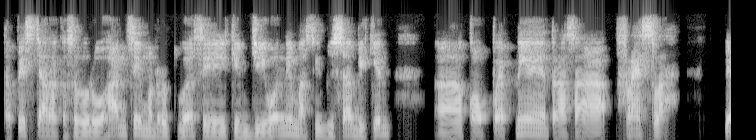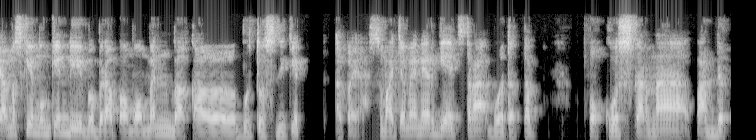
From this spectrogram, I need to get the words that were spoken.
Tapi secara keseluruhan sih menurut gue si Kim Ji Won nih masih bisa bikin uh, Cobweb nih terasa fresh lah ya meski mungkin di beberapa momen bakal butuh sedikit apa ya semacam energi ekstra buat tetap fokus karena padet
